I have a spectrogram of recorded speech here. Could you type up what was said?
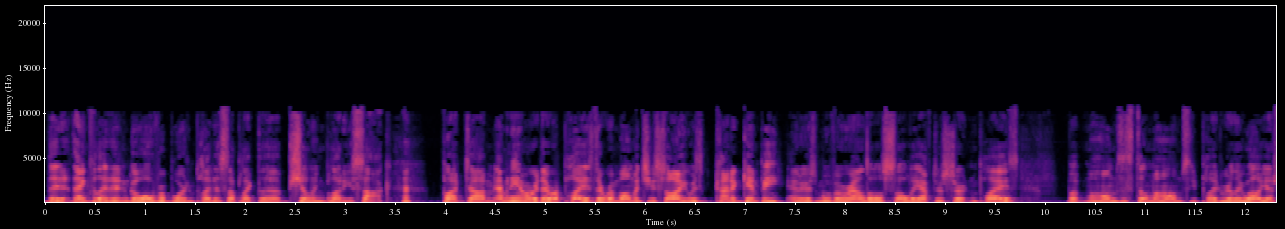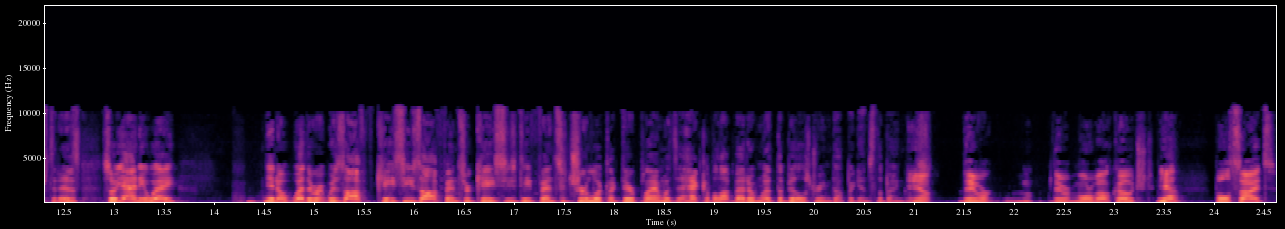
They thankfully they didn't go overboard and play this up like the Schilling bloody sock. but um, I mean, there were there were plays, there were moments you saw he was kind of gimpy and he was moving around a little slowly after certain plays. But Mahomes is still Mahomes. He played really well yesterday. So yeah. Anyway, you know whether it was off KC's offense or KC's defense, it sure looked like their plan was a heck of a lot better than what the Bills dreamed up against the Bengals. Yeah, they were they were more well coached. Yeah. Both sides.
